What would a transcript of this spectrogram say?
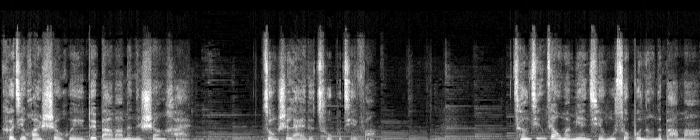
科技化社会对爸妈们的伤害，总是来的猝不及防。曾经在我们面前无所不能的爸妈，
